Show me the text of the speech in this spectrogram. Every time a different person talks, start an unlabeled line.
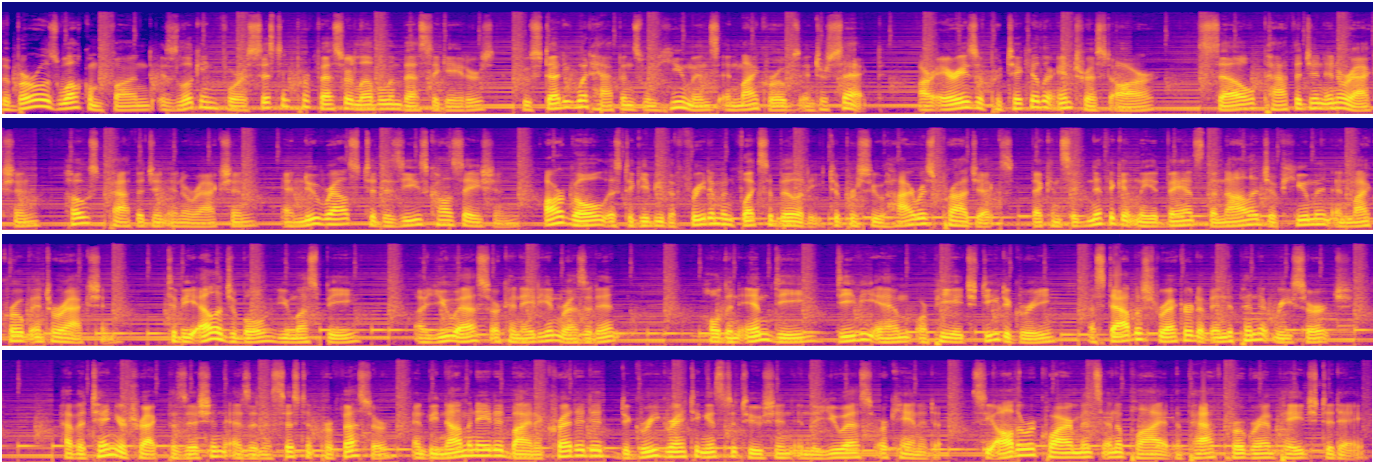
The Burroughs Wellcome Fund is looking for assistant professor level investigators who study what happens when humans and microbes intersect. Our areas of particular interest are cell pathogen interaction, host pathogen interaction, and new routes to disease causation. Our goal is to give you the freedom and flexibility to pursue high risk projects that can significantly advance the knowledge of human and microbe interaction. To be eligible, you must be a U.S. or Canadian resident, hold an MD, DVM, or PhD degree, established record of independent research, have a tenure track position as an assistant professor, and be nominated by an accredited degree granting institution in the U.S. or Canada. See all the requirements and apply at the PATH program page today.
